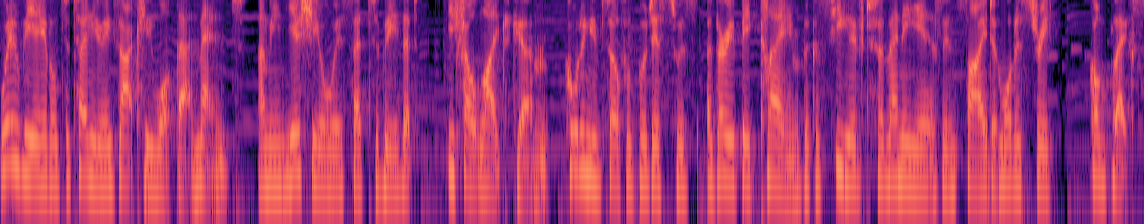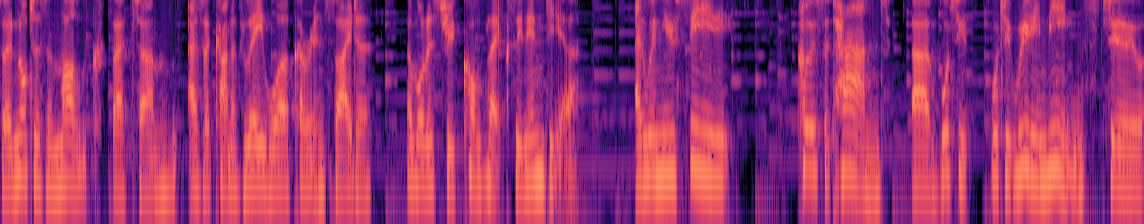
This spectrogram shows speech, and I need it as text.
will be able to tell you exactly what that meant. I mean, Yeshi always said to me that he felt like um, calling himself a Buddhist was a very big claim because he lived for many years inside a monastery complex. So, not as a monk, but um, as a kind of lay worker inside a, a monastery complex in India. And when you see close at hand uh, what it what it really means to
